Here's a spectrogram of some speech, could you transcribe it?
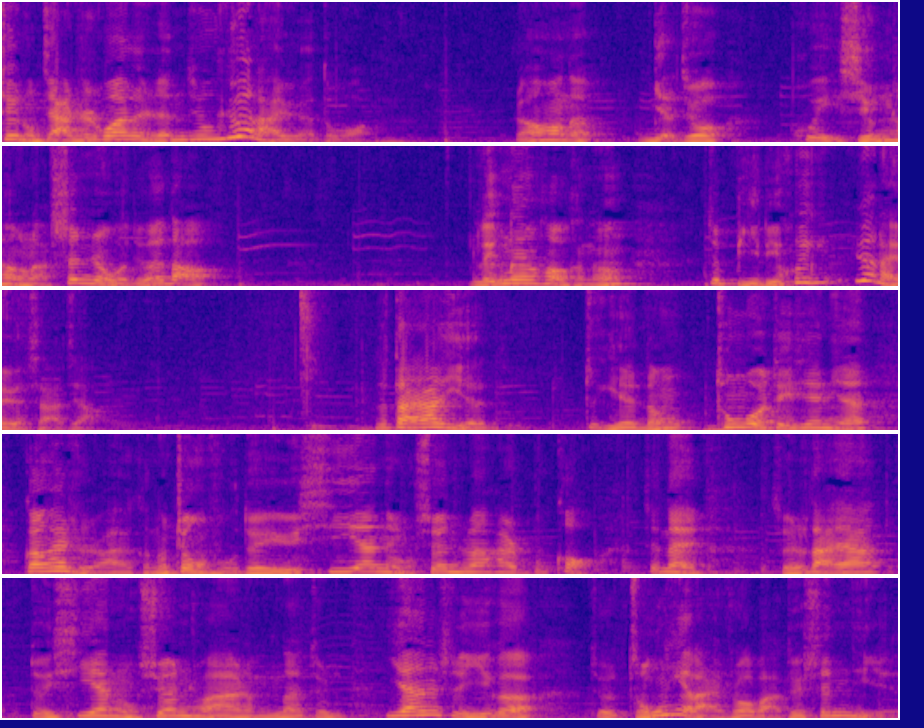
这种价值观的人就越来越多，然后呢，也就会形成了，甚至我觉得到零零后可能就比例会越来越下降。那大家也也能通过这些年，刚开始啊，可能政府对于吸烟那种宣传还是不够。现在随着大家对吸烟那种宣传什么的，就是烟是一个，就是总体来说吧，对身体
